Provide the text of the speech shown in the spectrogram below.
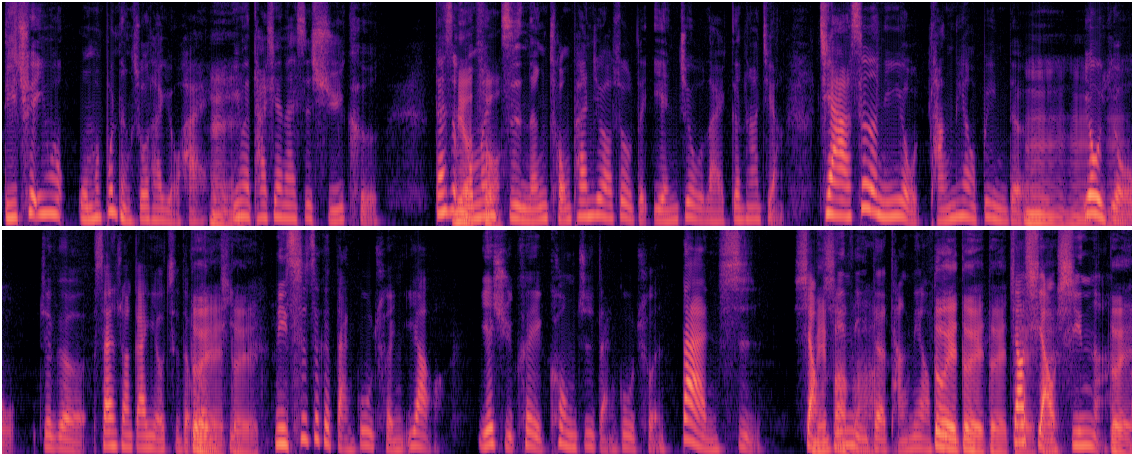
的确，因为我们不能说它有害，因为它现在是许可。但是我们只能从潘教授的研究来跟他讲，假设你有糖尿病的，嗯嗯，又有这个三酸甘油酯的问题，你吃这个胆固醇药，也许可以控制胆固醇，但是小心你的糖尿病，对对对，叫小心呐，对。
